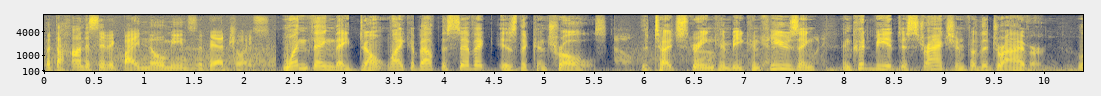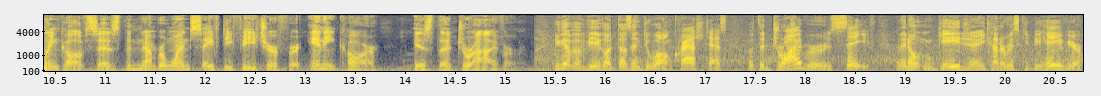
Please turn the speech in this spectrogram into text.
but the Honda Civic by no means is a bad choice. One thing they don't like about the Civic is the controls. The touchscreen can be confusing and could be a distraction for the driver. Linkov says the number one safety feature for any car is the driver. You can have a vehicle that doesn't do well in crash tests, but the driver is safe and they don't engage in any kind of risky behavior,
